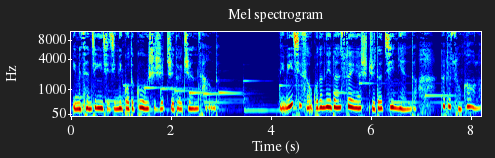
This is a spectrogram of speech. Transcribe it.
你们曾经一起经历过的故事是值得珍藏的。你们一起走过的那段岁月是值得纪念的，那就足够了。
